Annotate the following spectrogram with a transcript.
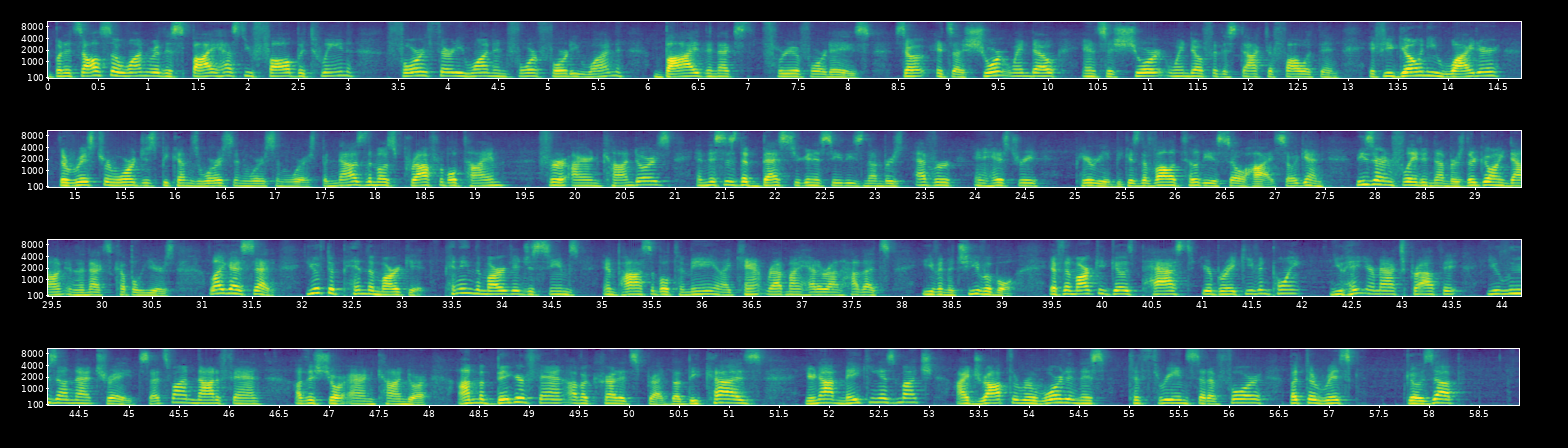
but it's also one where the SPY has to fall between 431 and 441 by the next three or four days. So it's a short window and it's a short window for the stock to fall within. If you go any wider, the risk reward just becomes worse and worse and worse. But now's the most profitable time for iron condors, and this is the best you're going to see these numbers ever in history, period, because the volatility is so high. So again, these are inflated numbers. They're going down in the next couple years. Like I said, you have to pin the market. Pinning the market just seems impossible to me, and I can't wrap my head around how that's even achievable. If the market goes past your break even point, you hit your max profit, you lose on that trade. So that's why I'm not a fan of the short iron condor. I'm a bigger fan of a credit spread, but because you're not making as much, I drop the reward in this to three instead of four, but the risk goes up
